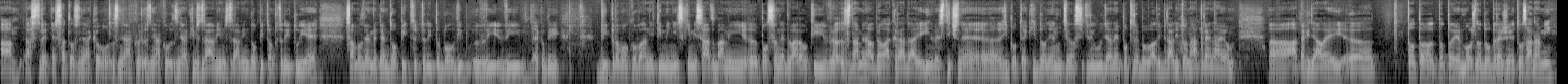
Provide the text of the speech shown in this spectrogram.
a, a stretne sa to s, nejakou, s, nejakou, s, nejakou, s nejakým zdravým, zdravým dopytom, ktorý tu je. Samozrejme ten dopyt, ktorý tu bol vy, vy, vy akoby vyprovokovaný tými nízkymi sádzbami e, posledné dva roky, znamenal veľakrát aj investičné e, hypotéky do nehnuteľnosti, ktoré ľudia nepotrebovali, brali to na prenájom a tak ďalej. E, toto, toto je možno dobré, že je to za nami.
